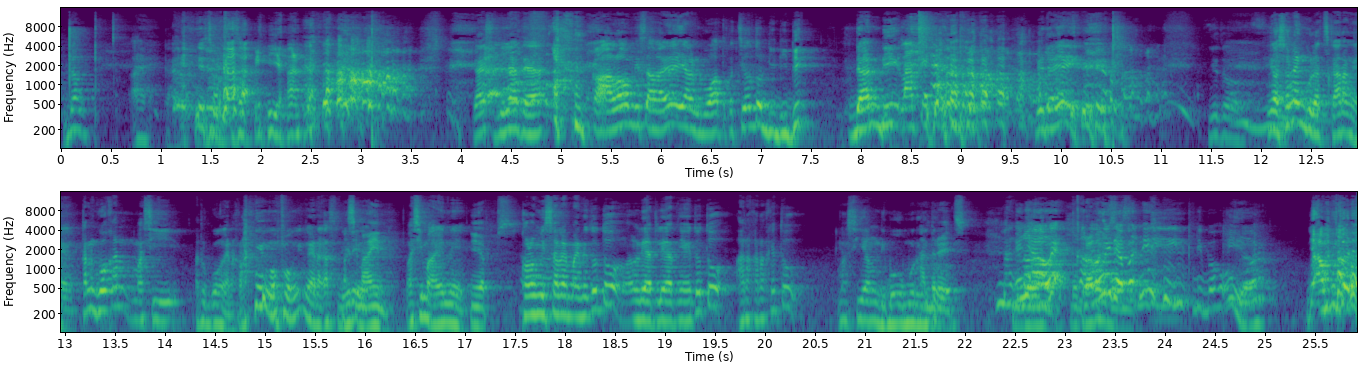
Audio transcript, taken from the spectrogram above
Bilang, eh kayaknya cuma kesepian. Guys, dilihat ya. Kalau misalnya yang waktu kecil tuh dididik dan dilatih. Bedanya ini. gitu. Nggak soalnya yang gue lihat sekarang ya, kan gue kan masih, aduh gue gak enak lagi ngomongnya gak enak sendiri. Masih main. Masih main nih. Yep. Kalau misalnya main itu tuh lihat-lihatnya itu tuh anak-anaknya tuh masih yang di bawah umur gitu. Underage. makanya Nah, awe kalau awe dapat nih di bawah Iya. umur Ya ampun tadi.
